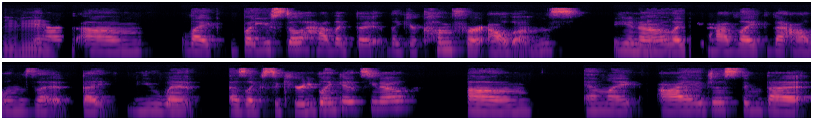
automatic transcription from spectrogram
mm-hmm. and um like but you still had like the like your comfort albums you know yeah. like you have like the albums that that you went as like security blankets you know um and like i just think that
